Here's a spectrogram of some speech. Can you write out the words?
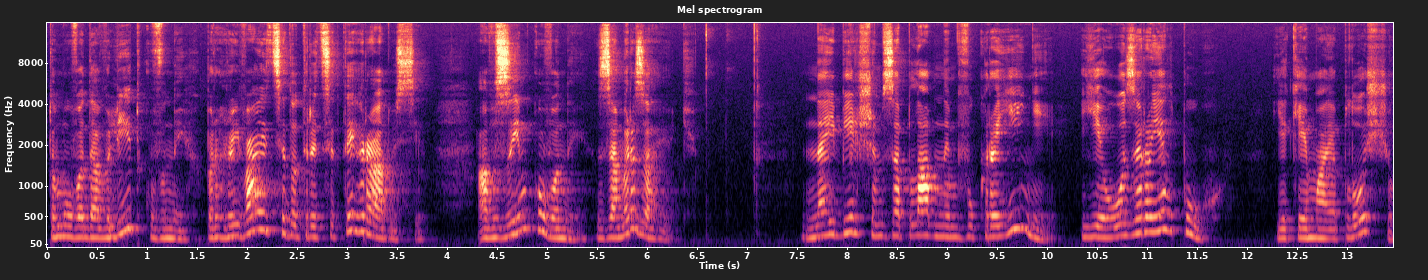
тому вода влітку в них прогрівається до 30 градусів, а взимку вони замерзають. Найбільшим заплавним в Україні є озеро Ялпух яке має площу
